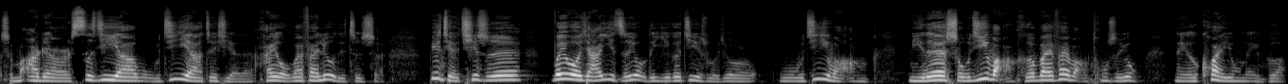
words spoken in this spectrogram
什么二点四 G 啊、五 G 啊这些的，还有 WiFi 六的支持，并且其实 vivo 家一直有的一个技术就是五 G 网，你的手机网和 WiFi 网同时用，哪个快用哪个，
